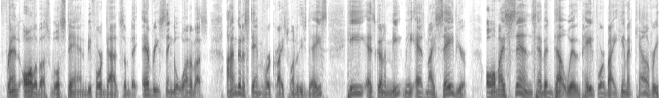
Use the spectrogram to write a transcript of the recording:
Friend, all of us will stand before God someday. Every single one of us. I'm going to stand before Christ one of these days. He is going to meet me as my Savior. All my sins have been dealt with and paid for by him at Calvary.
